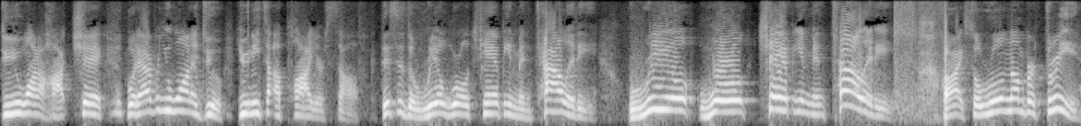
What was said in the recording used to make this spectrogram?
Do you want a hot chick? Whatever you want to do, you need to apply yourself. This is the real world champion mentality. Real world champion mentality. All right, so rule number three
